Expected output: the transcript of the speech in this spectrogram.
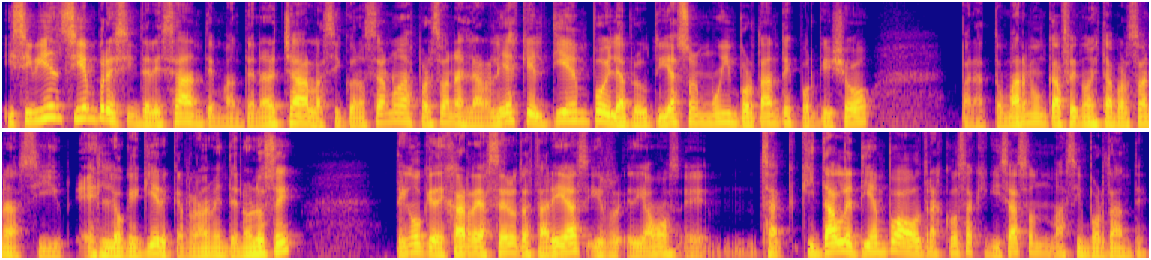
Y si bien siempre es interesante mantener charlas y conocer nuevas personas, la realidad es que el tiempo y la productividad son muy importantes porque yo, para tomarme un café con esta persona, si es lo que quiere, que realmente no lo sé, tengo que dejar de hacer otras tareas y, digamos, eh, quitarle tiempo a otras cosas que quizás son más importantes.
